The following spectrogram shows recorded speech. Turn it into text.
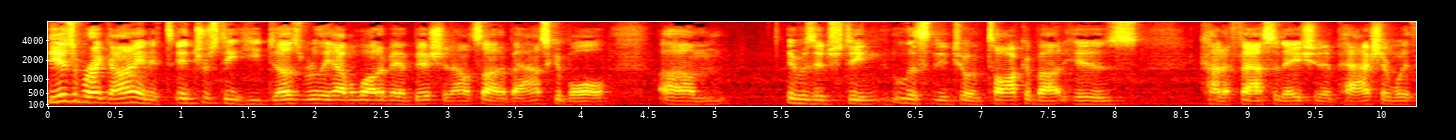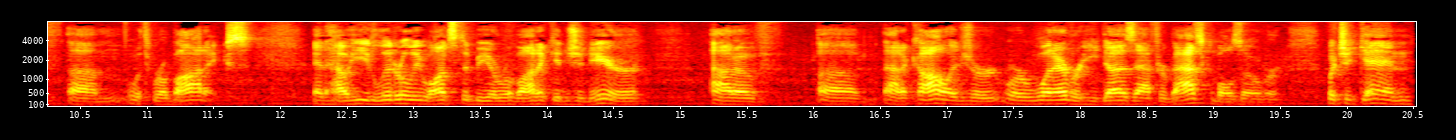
He is a bright guy, and it's interesting. He does really have a lot of ambition outside of basketball. Um, it was interesting listening to him talk about his kind of fascination and passion with um, with robotics, and how he literally wants to be a robotic engineer out of uh, out of college or, or whatever he does after basketball's over. Which again,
